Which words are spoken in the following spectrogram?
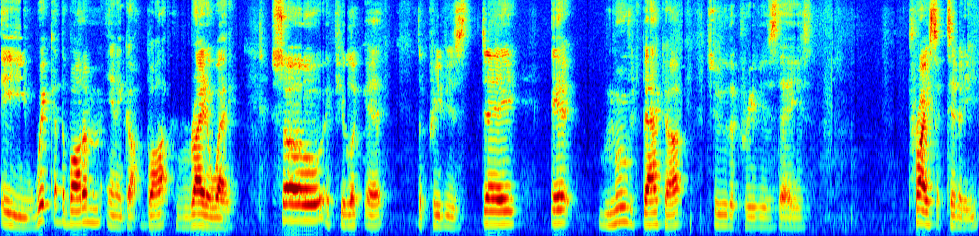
a wick at the bottom and it got bought right away. So if you look at the previous day, it moved back up to the previous day's price activity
